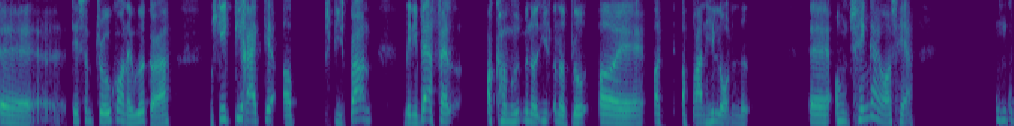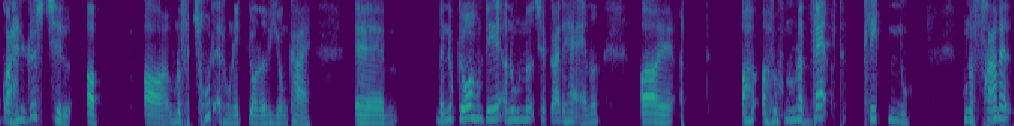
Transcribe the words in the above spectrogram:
øh, det, som Drogon er ude at gøre. Måske ikke direkte at spise børn, men i hvert fald at komme ud med noget ild og noget blod, og, øh, og, og brænde hele lortet ned. Øh, og hun tænker jo også her, hun kunne godt have lyst til, og hun har fortrudt, at hun ikke gjorde noget ved Junkai. Øh, men nu gjorde hun det, og nu er hun nødt til at gøre det her andet. Og, øh, og, og, og hun har valgt pligten nu. Hun har fravalgt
